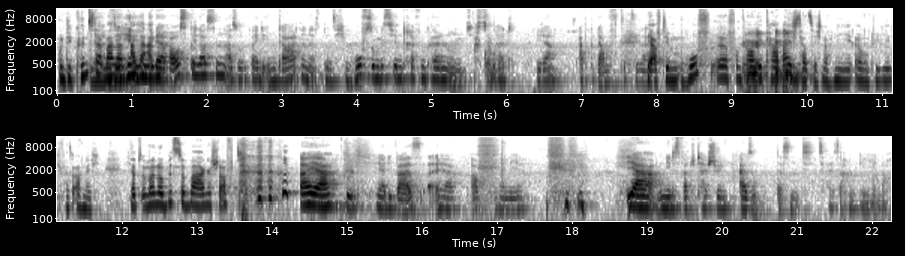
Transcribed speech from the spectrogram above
Und die dann Künstler haben waren sie dann hinten alle wieder rausgelassen, also bei dem im Garten, dann ist man sich im Hof so ein bisschen treffen können und Ach, ist dann cool. halt wieder abgedampft sozusagen. Ja, auf dem Hof äh, vom VWK war ich tatsächlich noch nie irgendwie. Ich weiß auch nicht. Ich habe es immer nur bis zur Bar geschafft. Ah ja, gut. Ja, die Bar ist äh, ja auch in der Nähe. ja, nee, das war total schön. Also, das sind zwei Sachen, die noch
